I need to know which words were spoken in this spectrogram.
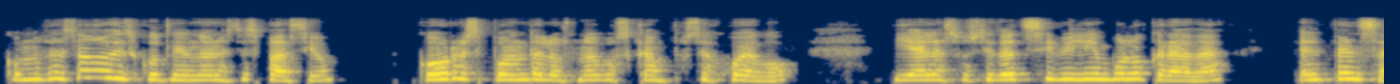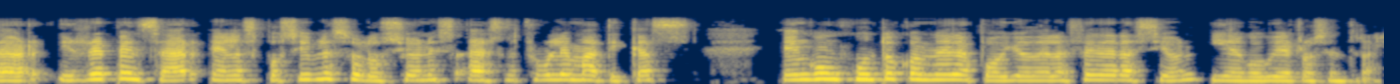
Como se ha estado discutiendo en este espacio, corresponde a los nuevos campos de juego y a la sociedad civil involucrada el pensar y repensar en las posibles soluciones a estas problemáticas en conjunto con el apoyo de la Federación y el Gobierno central.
